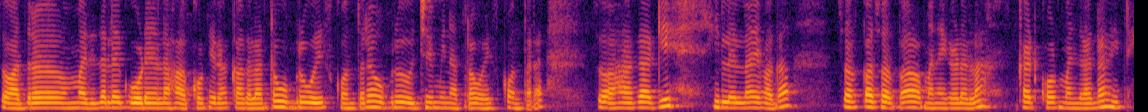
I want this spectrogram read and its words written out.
ಸೊ ಅದರ ಮಧ್ಯದಲ್ಲೇ ಗೋಡೆ ಎಲ್ಲ ಹಾಕ್ಕೊಂಡಿರೋಕ್ಕಾಗಲ್ಲ ಅಂತ ಒಬ್ಬರು ವಹಿಸ್ಕೊತಾರೆ ಒಬ್ಬರು ಜಮೀನು ಹತ್ರ ವಹಿಸ್ಕೊತಾರೆ ಸೊ ಹಾಗಾಗಿ ಇಲ್ಲೆಲ್ಲ ಇವಾಗ ಸ್ವಲ್ಪ ಸ್ವಲ್ಪ ಮನೆಗಳೆಲ್ಲ ಕಟ್ಕೊಂಡು ಬಂದ್ರೆ ಅಂದರೆ ಇಲ್ಲಿ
